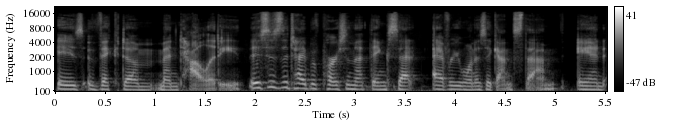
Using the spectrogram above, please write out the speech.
is victim mentality. This is the type of person that thinks that everyone is against them and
